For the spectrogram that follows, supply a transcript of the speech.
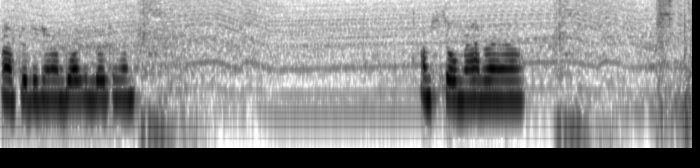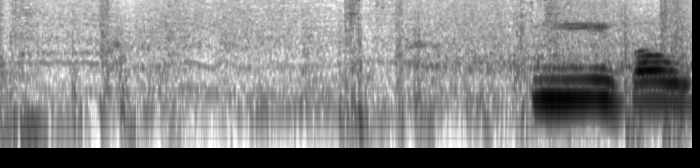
After the game, I'm blocking both of them. I'm so mad right now. Please, bro.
